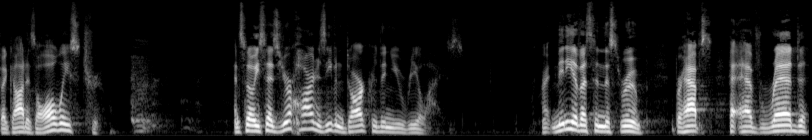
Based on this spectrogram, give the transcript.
but God is always true. And so he says, Your heart is even darker than you realize. Right? Many of us in this room perhaps have read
